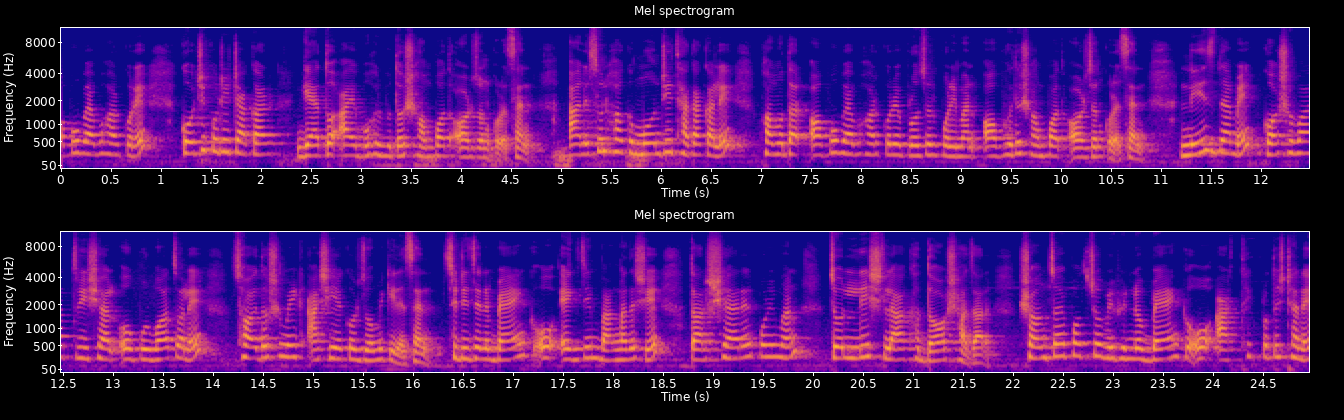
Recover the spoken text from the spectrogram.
অপব্যবহার করে কোটি কোটি টাকার জ্ঞাত আয় বহির্ভূত সম্পদ অর্জন করেছেন। আনিসুল হক মন্ত্রী থাকাকালে ক্ষমতার অপব্যবহার করে প্রচুর পরিমাণ অবৈধ সম্পদ অর্জন করেছেন। নিজ নামে কসবা, ত্রিশাল ও পূর্বাঞ্চলে ছয় দশমিক আশি একর জমি কিনেছেন। সিটিজেন ব্যাংক ও এক্সিম বাংলাদেশে তার শেয়ারের পরিমাণ চল্লিশ লাখ দশ হাজার। সঞ্চয়পত্র বিভিন্ন ব্যাংক ও আর্থিক প্রতিষ্ঠানে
